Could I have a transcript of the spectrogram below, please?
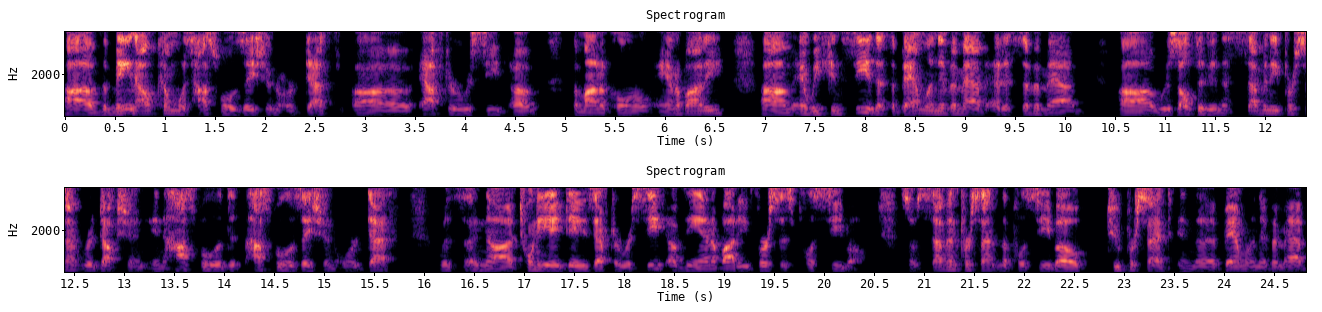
Uh, the main outcome was hospitalization or death after receipt of the monoclonal antibody. Um, and we can see that the bamlanivimab etesevimab uh, resulted in a 70% reduction in hospital, hospitalization or death within uh, 28 days after receipt of the antibody versus placebo. So 7% in the placebo, 2% in the bamlanivimab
